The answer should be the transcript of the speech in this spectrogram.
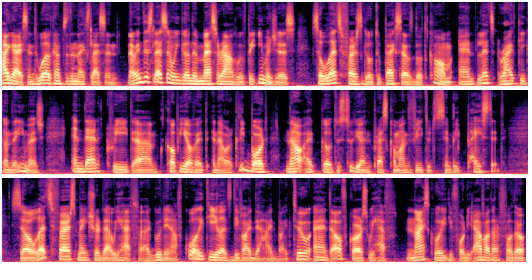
Hi guys and welcome to the next lesson. Now in this lesson we're going to mess around with the images. So let's first go to pexels.com and let's right click on the image and then create a copy of it in our clipboard. Now I go to Studio and press Command V to simply paste it. So let's first make sure that we have a good enough quality. Let's divide the height by 2 and of course we have nice quality for the avatar photo.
